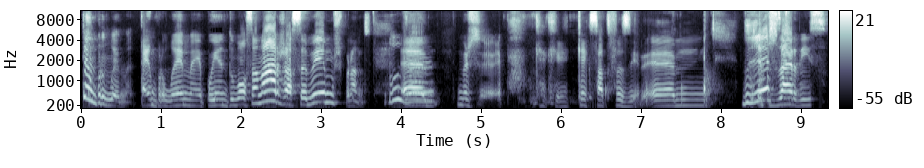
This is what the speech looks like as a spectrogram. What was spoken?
Tem um problema, tem um problema, é apoiante do Bolsonaro, já sabemos, pronto. Ah, mas, o que, é que- que é que se há de fazer? Ah, de resto, Apesar disso,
